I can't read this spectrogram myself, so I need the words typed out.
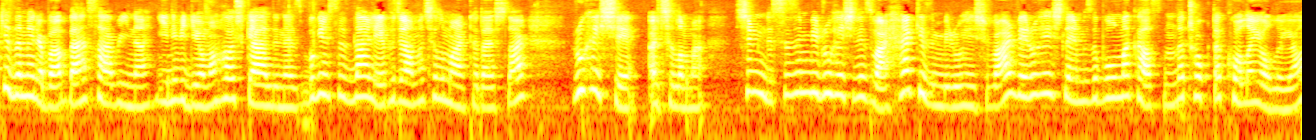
Herkese merhaba, ben Sabrina. Yeni videoma hoş geldiniz. Bugün sizlerle yapacağım açılım arkadaşlar, ruh eşi açılımı. Şimdi sizin bir ruh eşiniz var, herkesin bir ruh eşi var ve ruh eşlerimizi bulmak aslında çok da kolay oluyor.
